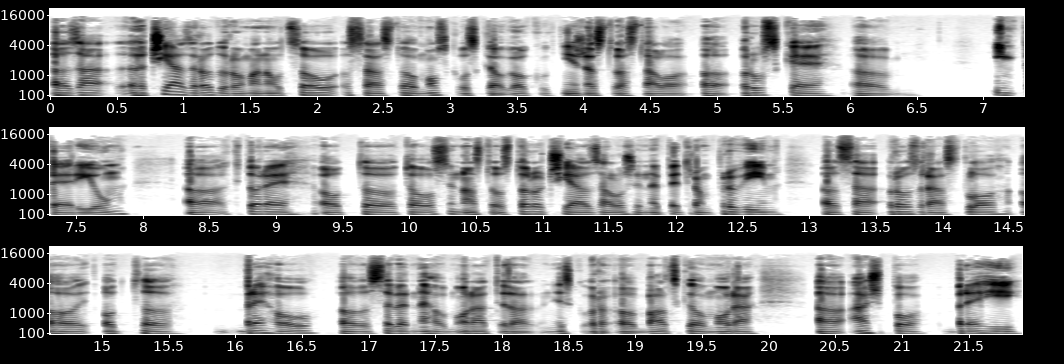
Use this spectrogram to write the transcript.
Za e, čias rodu Romanovcov sa z toho moskovského veľkokniežastva stalo e, ruské e, impérium, ktoré od toho 18. storočia, založené Petrom I, sa rozrástlo od brehov Severného mora, teda neskôr Balckého mora, až po brehy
